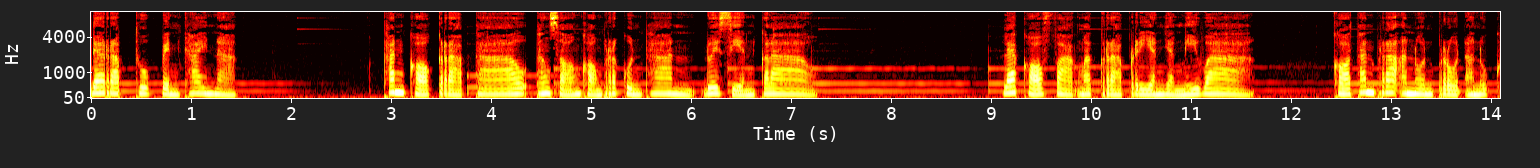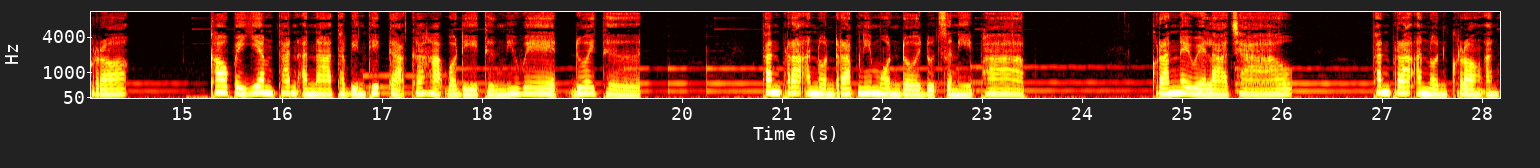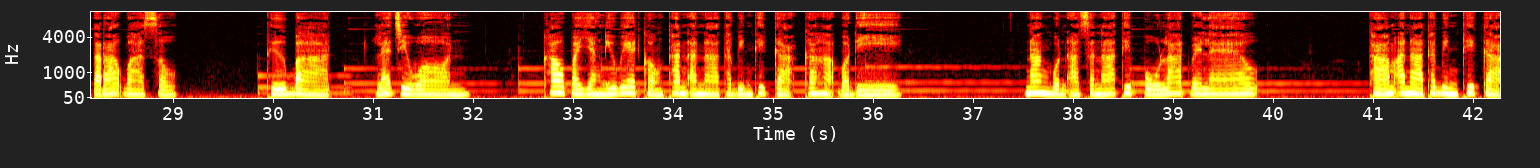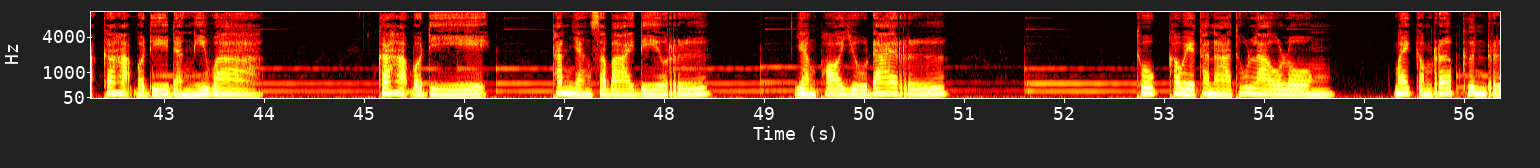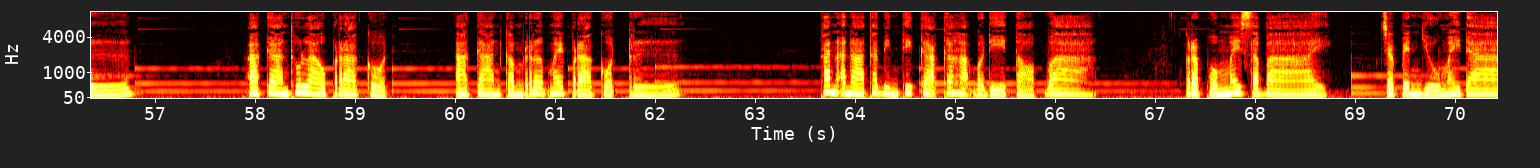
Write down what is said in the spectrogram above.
ได้รับทุกข์เป็นไข้หนัก ท่านขอกราบเท้าทั้งสองของพระคุณท่านด้วยเสียงกล้าว และขอฝากมากราบเรียนอย่างนี้ว่า ขอท่านพระอนนท์โปรดอนุเคราะห์ เข้าไปเยี่ยมท่านอนาถบินทิกะขหบดีถึงนิเวศด้วยเถิด ท่านพระอนนท์รับนิมนต์โดยดุษณีภาพ ครั้นในเวลาเช้า ท่านพระอนนท์ครองอันตรวาสก ถือบาทและจีวร เข้าไปยังนิเวศของท่านอนาถบินทิกะขหบดี นั่งบนอาสนะที่ปูลาดไว้แล้ว ถามอนาถบินทิกะขหบดีดังนี้ว่าขหบดี ท่านยังสบายดีหรือ ยังพออยู่ได้หรือ ทุกขเวทนาทุเลาลง ไม่กำเริบขึ้นหรือ อาการทุเลาปรากฏ อาการกำเริบไม่ปรากฏหรือ ท่านอนาถบินทิกะขหบดีตอบว่า กระผมไม่สบาย จะเป็นอยู่ไม่ได้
